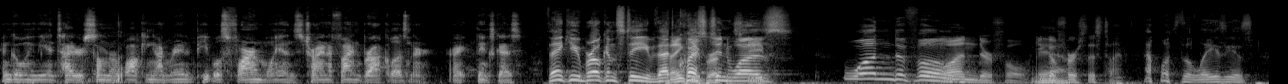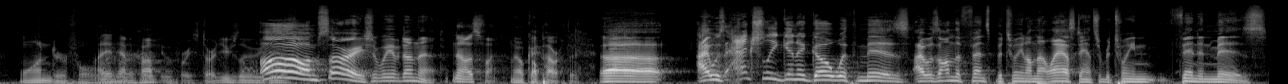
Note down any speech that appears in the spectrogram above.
and going the entire summer walking on random people's farmlands trying to find Brock Lesnar? Alright, thanks guys. Thank you, Broken Steve. That Thank question Broken was wonderful. Wonderful. You go first this time. That was the laziest. Wonderful. I didn't have coffee before you started. Usually we do. Oh, I'm sorry. Should we have done that? No, that's fine. Okay. I'll power through. Uh, I was actually gonna go with Miz. I was on the fence between on that last answer between Finn and Miz.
